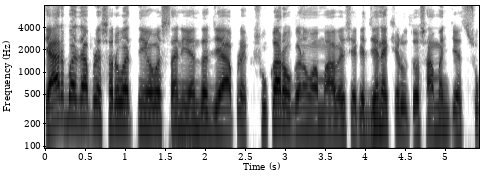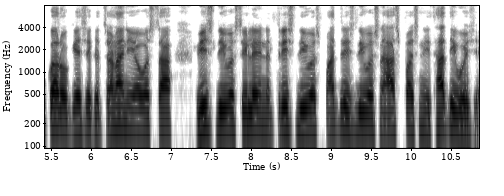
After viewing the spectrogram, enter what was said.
ત્યારબાદ આપણે શરૂઆતની અવસ્થાની અંદર જે આપણે સુકારો ગણવામાં આવે છે કે જેને ખેડૂતો સામાન્ય સુકારો કહે છે કે ચણાની અવસ્થા વીસ દિવસથી લઈને ત્રીસ દિવસ પાંત્રીસ દિવસના આસપાસની થતી હોય છે.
